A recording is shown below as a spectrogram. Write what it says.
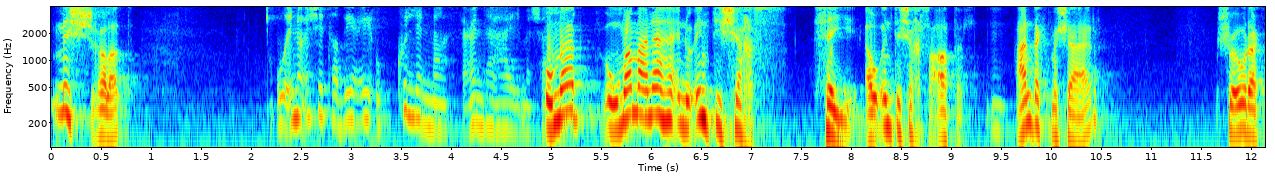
مش غلط. وإنه إشي طبيعي وكل الناس عندها هاي المشاعر. وما وما معناها إنه أنت شخص. سيء أو أنت شخص عاطل. عندك مشاعر شعورك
